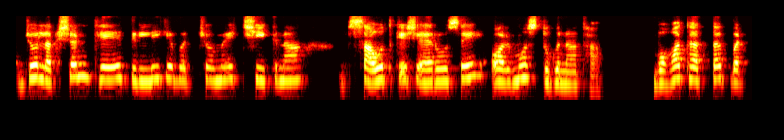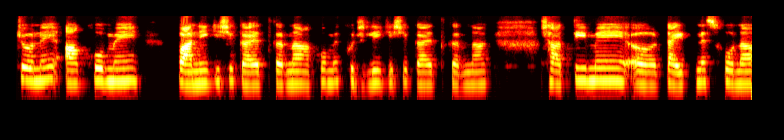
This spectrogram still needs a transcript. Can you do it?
जो लक्षण थे, दिल्ली के बच्चों में छींकना साउथ के शहरों से ऑलमोस्ट दुगना था। बहुत हद तक बच्चों ने आँखों में पानी की शिकायत करना, आँखों में खुजली की शिकायत करना, छाती में टाइटनेस होना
